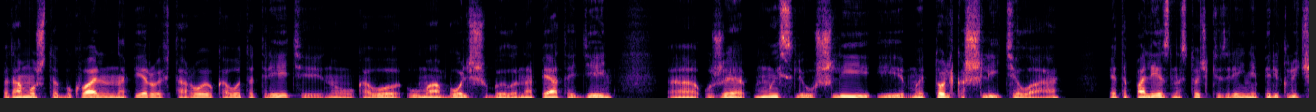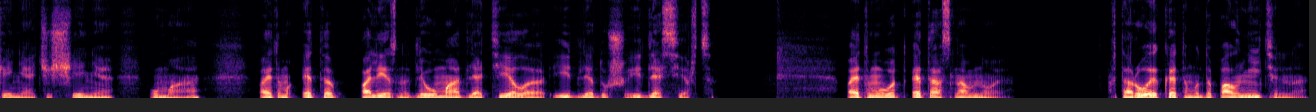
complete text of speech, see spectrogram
потому что буквально на первый, второй, у кого-то третий, ну, у кого ума больше было, на пятый день э, уже мысли ушли, и мы только шли тела. Это полезно с точки зрения переключения, очищения ума. Поэтому это полезно для ума, для тела и для души, и для сердца. Поэтому вот это основное. Второе к этому дополнительно.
